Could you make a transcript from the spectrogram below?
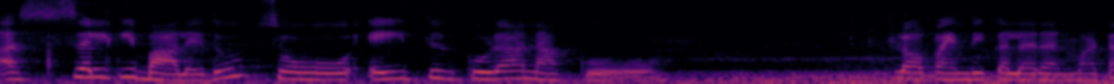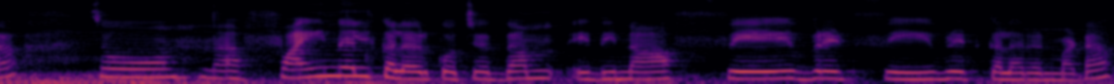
అస్సలకి బాగాలేదు సో ఎయిత్ కూడా నాకు ఫ్లాప్ అయింది కలర్ అనమాట సో నా ఫైనల్ కలర్కి వచ్చేద్దాం. ఇది నా ఫేవరెట్ ఫేవరెట్ కలర్ అనమాట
